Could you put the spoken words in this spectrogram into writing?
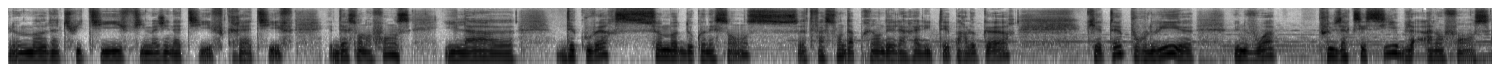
le, mode intuitif, imaginatif, créatif. Dès son enfance, il a euh, découvert ce mode de connaissance, cette façon d'appréhender la réalité par le cœur, qui était pour lui euh, une voie plus accessible à l'enfance.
